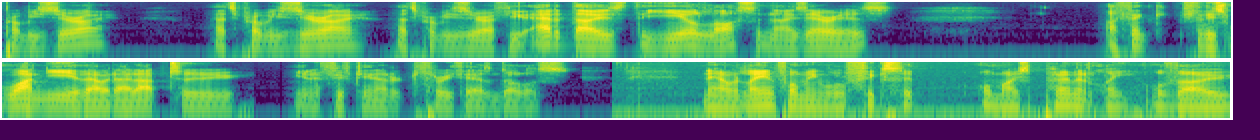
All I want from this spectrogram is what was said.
probably zero. That's probably zero. That's probably zero. If you added those, the yield loss in those areas, I think for this one year they would add up to you know 1,500 to $3,000. Now, in landforming will fix it almost permanently, although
